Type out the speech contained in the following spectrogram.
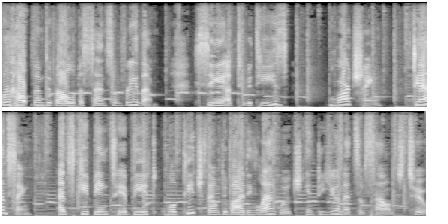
will help them develop a sense of rhythm. Singing activities, marching, dancing, and skipping to a beat will teach them dividing language into units of sounds too.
